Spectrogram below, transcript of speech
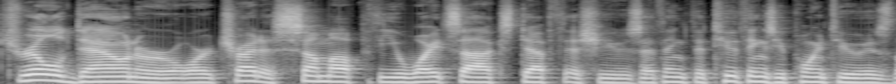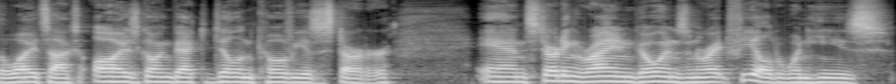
drill down or, or try to sum up the White Sox depth issues, I think the two things you point to is the White Sox always going back to Dylan Covey as a starter and starting Ryan Goins in right field when he's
